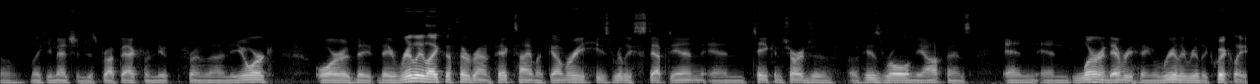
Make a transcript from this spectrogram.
um, like you mentioned, just brought back from New, from uh, New York, or they, they really like the third round pick Ty Montgomery. He's really stepped in and taken charge of, of his role in the offense and and learned everything really really quickly.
